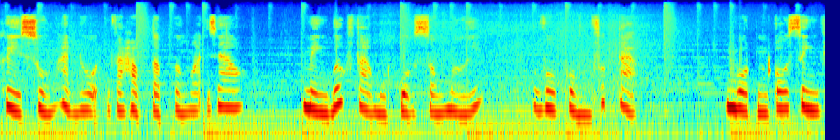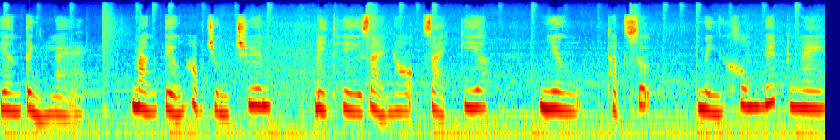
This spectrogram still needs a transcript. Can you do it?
khi xuống Hà Nội và học tập ở ngoại giao. Mình bước vào một cuộc sống mới, Vô cùng phức tạp. Một cô sinh viên tỉnh lẻ, Mang tiếng học trường chuyên, Đi thi giải nọ, giải kia. Nhưng thật sự, mình không biết nghe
